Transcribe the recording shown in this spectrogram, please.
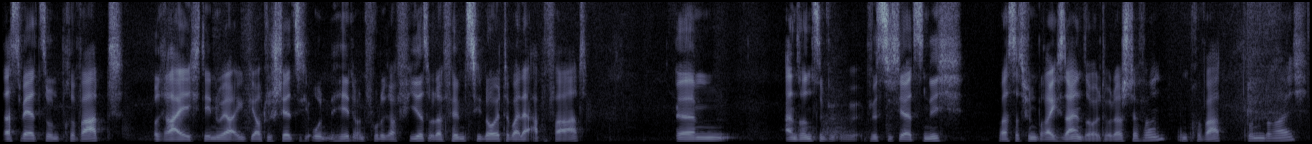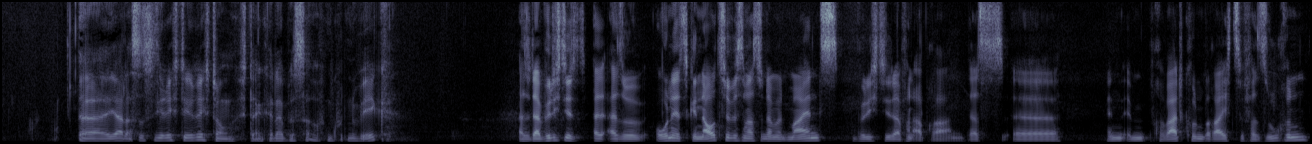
Das wäre jetzt so ein Privatbereich, den du ja irgendwie auch, du stellst dich unten hin und fotografierst oder filmst die Leute bei der Abfahrt. Ähm, ansonsten wüsste ich ja jetzt nicht, was das für ein Bereich sein sollte, oder Stefan? Im Privatkundenbereich? Äh, ja, das ist die richtige Richtung. Ich denke, da bist du auf einem guten Weg. Also da würde ich dir, also ohne jetzt genau zu wissen, was du damit meinst, würde ich dir davon abraten, das äh, in, im Privatkundenbereich zu versuchen.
